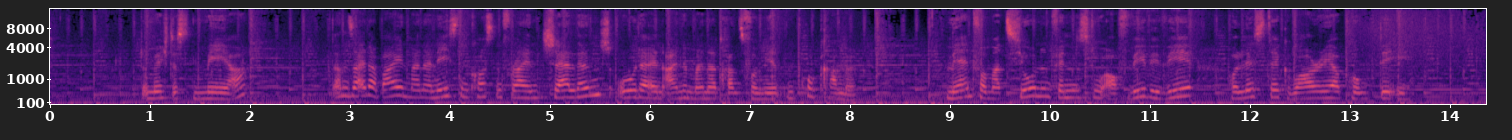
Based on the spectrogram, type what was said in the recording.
Du möchtest mehr? Dann sei dabei in meiner nächsten kostenfreien Challenge oder in einem meiner transformierten Programme. Mehr Informationen findest du auf www.holisticwarrior.de.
